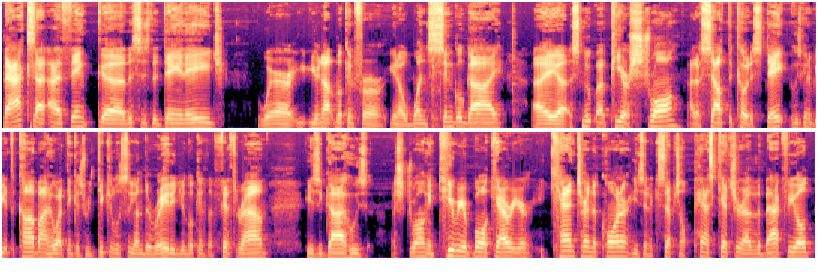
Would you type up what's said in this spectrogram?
backs. I, I think uh, this is the day and age where you're not looking for you know one single guy. a, uh, Snoop, uh, Pierre Strong out of South Dakota State, who's going to be at the combine, who I think is ridiculously underrated. You're looking at the fifth round. He's a guy who's a strong interior ball carrier. He can turn the corner. He's an exceptional pass catcher out of the backfield.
